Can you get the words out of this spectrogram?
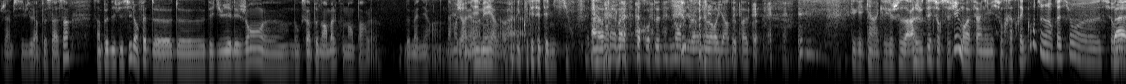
j'ai un peu ça à ça c'est un peu difficile en fait de d'aiguiller les gens donc c'est un peu normal qu'on en parle de manière euh, Bah, moi, j'aurais bien aimé avoir- Voilà. écouter cette émission. En fait. Ah ouais, voilà, pour qu'on te dise non, on y va, ne le regarde pas. Quoi. Est-ce que quelqu'un a quelque chose à rajouter sur ce film? On va faire une émission très très courte, j'ai l'impression, euh, sur Bah,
